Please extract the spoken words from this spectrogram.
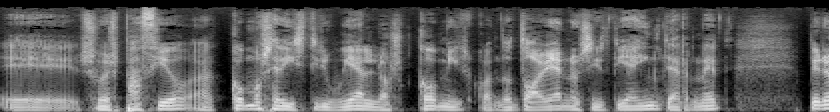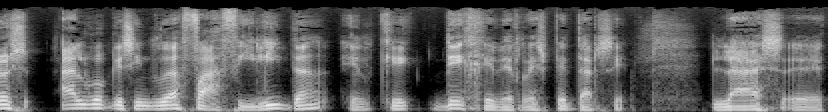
eh, su espacio a cómo se distribuían los cómics cuando todavía no existía Internet, pero es algo que sin duda facilita el que deje de respetarse las, eh,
